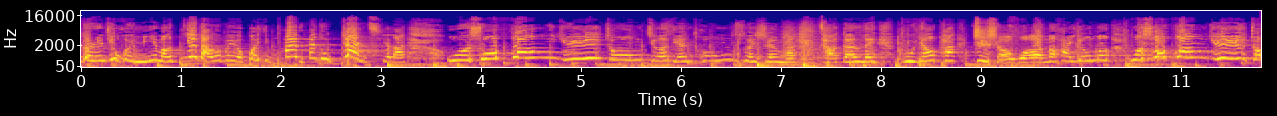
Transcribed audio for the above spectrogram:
个人就会迷茫，跌倒了没有关系，拍拍肚站起来。我说风雨中这点痛算什么？擦干泪。不要怕，至少我们还有梦。我说风雨中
